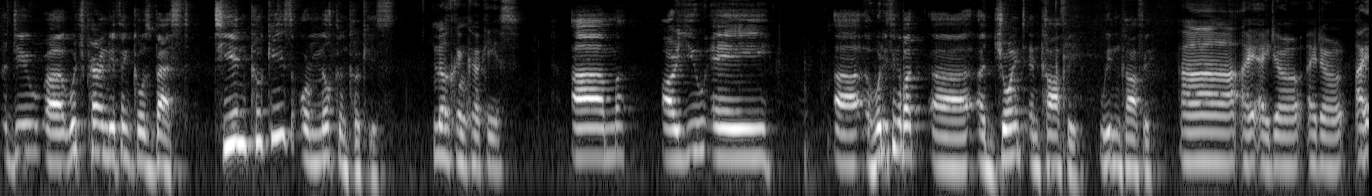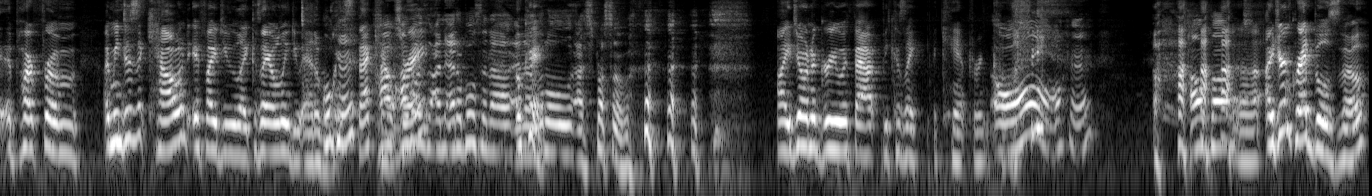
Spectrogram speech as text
beer. do you, uh, which pairing do you think goes best? Tea and cookies or milk and cookies? Milk and cookies. Are you a uh, what do you think about uh, a joint and coffee, weed and coffee? Uh, I, I don't. I don't. I apart from. I mean, does it count if I do like? Because I only do edibles. Okay, That counts, how, how right? an edibles and a, and Okay. a little espresso? I don't agree with that because I, I can't drink coffee. oh, okay. How about Uh, I drink Red Bulls though.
